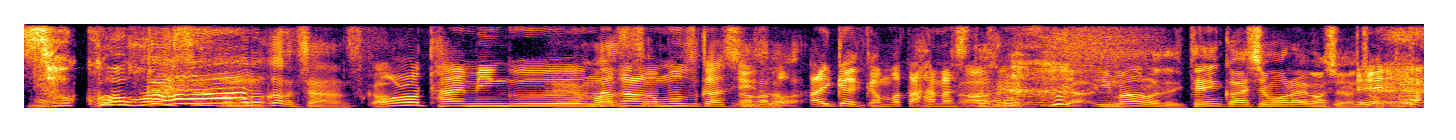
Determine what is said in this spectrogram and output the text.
そ交こか配するところからちゃうんですか？このタイミングなかなか難しいぞ。あいかんいかんまた話していや今ので展開してもらいましょう。いやいや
